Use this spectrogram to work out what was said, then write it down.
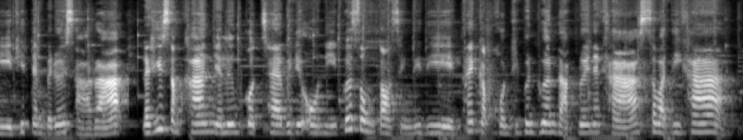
ดีๆ ที่เต็มไปด้วยสาระ และที่สำคัญอย่าลืมกดแชร์วิดีโอนี้เพื่อส่งต่อสิ่งดีๆ ให้กับคนที่เพื่อนๆรักด้วยนะคะ สวัสดีค่ะ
